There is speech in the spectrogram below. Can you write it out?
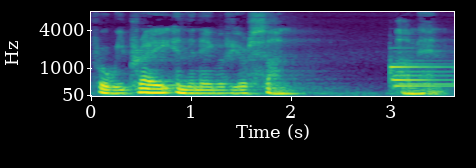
For we pray in the name of your Son. Amen.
